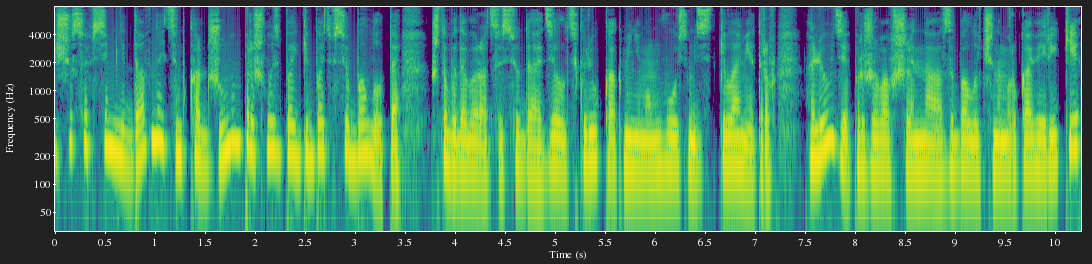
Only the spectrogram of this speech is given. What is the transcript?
Еще совсем недавно этим каджунам пришлось бы огибать все болото, чтобы добраться сюда, делать крюк как минимум 80 километров. Люди, проживавшие на заболоченном рукаве реки,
